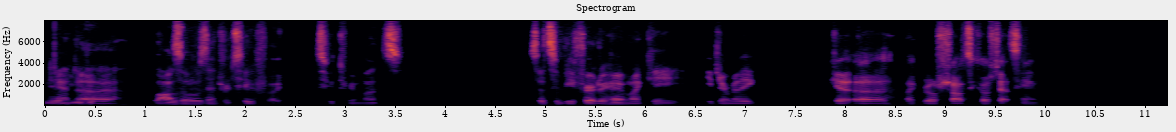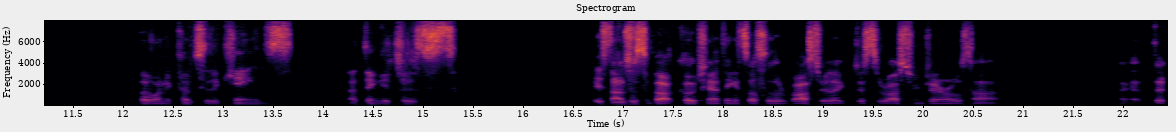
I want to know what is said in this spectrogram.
yeah, and uh, Lonzo was injured too for like two three months. So to be fair to him, like he he didn't really get uh like real shots to coach that team. But when it comes to the Kings, I think it just it's not just about coaching. I think it's also the roster. Like just the roster in general is not. They,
